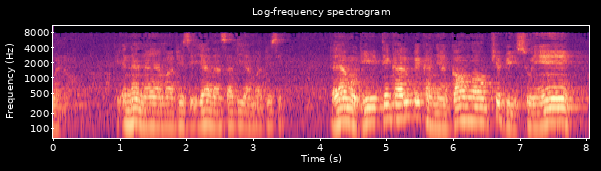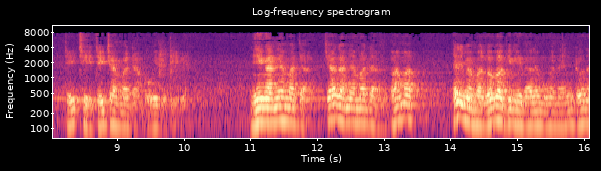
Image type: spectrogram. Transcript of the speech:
ဝင်တော့ဒီအနတ်နာယမှာဖြစ်စီရတာစတိယမှာဖြစ်စီ ဒါကြောင့်မို့ဒီသင်္ခါရုပ္ပကဉ္ဉာကောင်းကောင်းဖြစ်ပြီဆိုရင်ဒိဋ္ဌိဒိဋ္ဌမတ္တဘဝိတ္တိပဲမြင်ကမြတ်မတ္တကြားကမြတ်မတ္တဘာမှအဲ့ဒီဘက်မှာလောဘကိလေသာလည်းမဝင်နိုင်ဘူးဒေါသ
